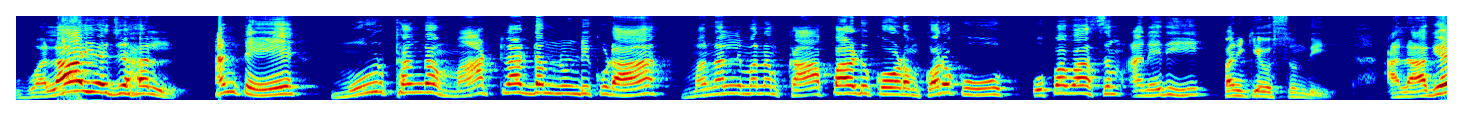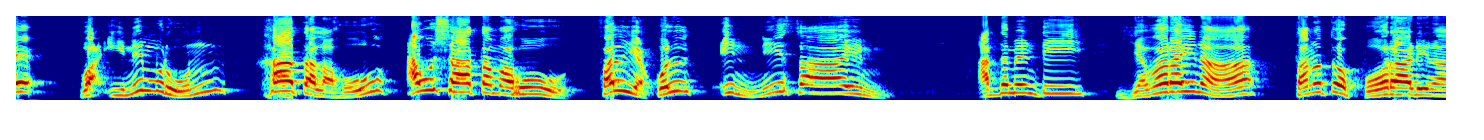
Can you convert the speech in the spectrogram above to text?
వలా యజహల్ అంటే మూర్ఖంగా మాట్లాడడం నుండి కూడా మనల్ని మనం కాపాడుకోవడం కొరకు ఉపవాసం అనేది పనికి వస్తుంది. అలాగే వ ఇనిమ్రున్ ఖాతలహు ఔషాతమహు ఫల్యకుల్ ఇన్ని సాయిం. అర్థమేంటి? ఎవరైనా తనతో పోరాడినా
